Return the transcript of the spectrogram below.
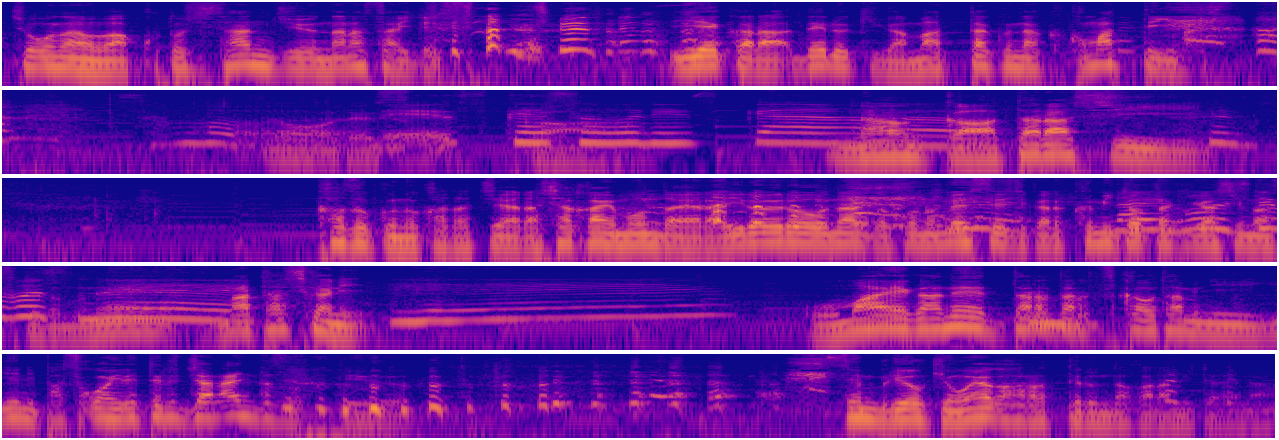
長男は今年37歳です。家から出る気が全くなく困っています。そうでですすか。そうですか。なんか新しい家族の形やら社会問題やらいろいろなんかこのメッセージから汲み取った気がしますけどもね。ねね。まあ確かに。へえお前がねだらだら使うために家にパソコン入れてるんじゃないんだぞっていう。全部料金親が払ってるんだからみたいな。こ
